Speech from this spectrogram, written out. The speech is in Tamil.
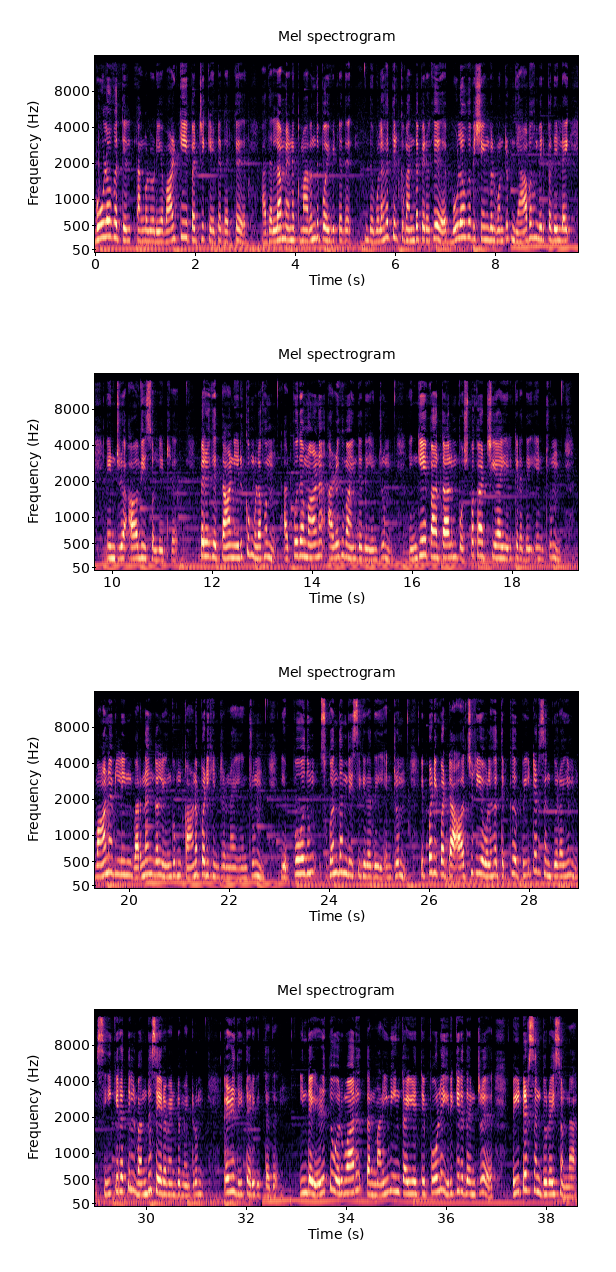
பூலோகத்தில் தங்களுடைய வாழ்க்கையை பற்றி கேட்டதற்கு அதெல்லாம் எனக்கு மறந்து போய்விட்டது. இந்த உலகத்திற்கு வந்த பிறகு பூலோக விஷயங்கள் ஒன்றும் ஞாபகம் இருப்பதில்லை என்று ஆவி சொல்லிற்று. பிறகு தான் இருக்கும் உலகம் அற்புதமான அழகு வாய்ந்தது என்றும் எங்கே பார்த்தாலும் புஷ்ப காட்சியாய் இருக்கிறது என்றும் வானவில்லின் வர்ணங்கள் எங்கும் காணப்படுகின்றன என்றும் எப்போதும் சுகந்தம் வீசுகிறது என்றும் இப்படிப்பட்ட ஆச்சரிய உலகத்திற்கு பீட்டர் செந்துரையும் சீக்கிரத்தில் வந்து சேர வேண்டும் என்றும் எழுதி தெரிவித்தது. இந்த எழுத்து ஒருவாறு தன் மனைவியின் கையெழுத்தைப் போல இருக்கிறது என்று பீட்டர்சன் துரை சொன்னார்.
